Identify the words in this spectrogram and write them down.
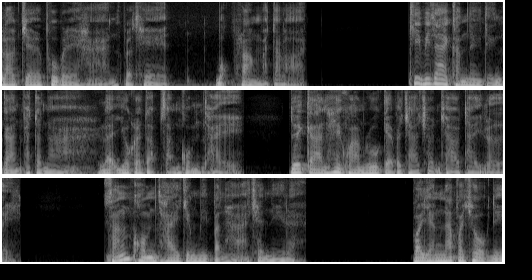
เราเจอผู้บริหารประเทศ บกพร่องมาตลอด ที่ไม่ได้คำนึงถึงการพัฒนาและยกระดับสังคมไทย โดยการให้ความรู้แก่ประชาชนชาวไทยเลย สังคมไทยจึงมีปัญหาเช่นนี้แหละ ก็ยังนับว่าโชคดี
